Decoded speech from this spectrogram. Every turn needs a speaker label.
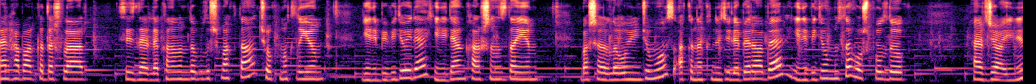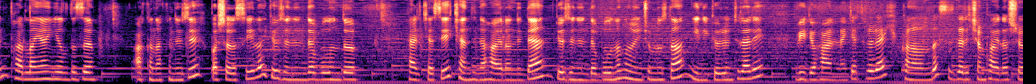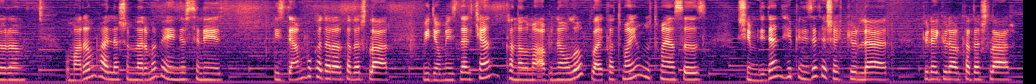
Speaker 1: Merhaba arkadaşlar. Sizlerle kanalımda buluşmaktan çok mutluyum. Yeni bir video ile yeniden karşınızdayım. Başarılı oyuncumuz Akın Akınüz ile beraber yeni videomuzda hoş bulduk. Hercai'nin parlayan yıldızı Akın Akınüz'ü başarısıyla göz önünde bulundu. Herkesi kendine hayran eden, göz önünde bulunan oyuncumuzdan yeni görüntüleri video haline getirerek kanalımda sizler için paylaşıyorum. Umarım paylaşımlarımı beğenirsiniz. Bizden bu kadar arkadaşlar. Videomu izlerken kanalıma abone olup like atmayı unutmayasınız. Şimdiden hepinize teşekkürler. Güle güle arkadaşlar.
